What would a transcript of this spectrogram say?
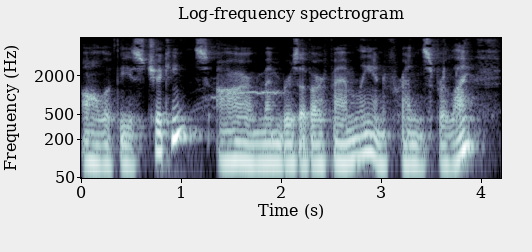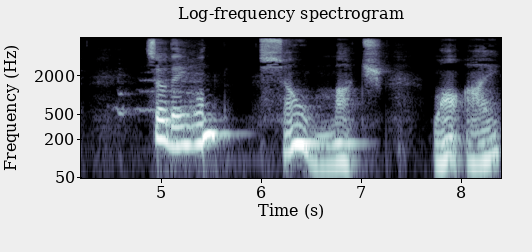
all of these chickies are members of our family and friends for life, so they will so much while I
